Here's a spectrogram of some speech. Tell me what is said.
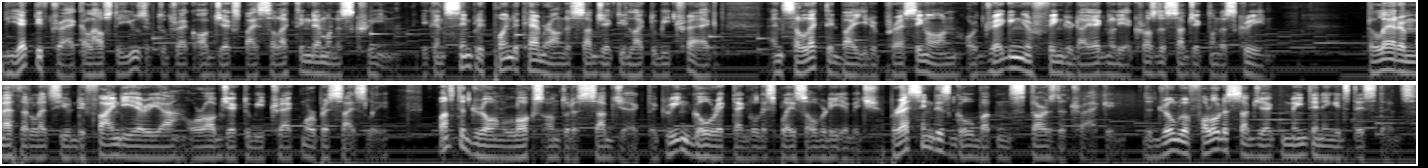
The active track allows the user to track objects by selecting them on the screen. You can simply point the camera on the subject you'd like to be tracked and select it by either pressing on or dragging your finger diagonally across the subject on the screen. The latter method lets you define the area or object to be tracked more precisely. Once the drone locks onto the subject, a green Go rectangle displays over the image. Pressing this Go button starts the tracking. The drone will follow the subject, maintaining its distance.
